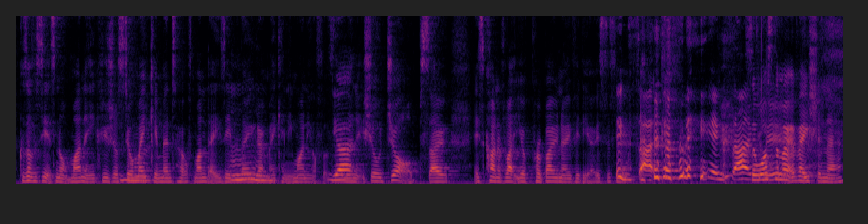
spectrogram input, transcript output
Because obviously it's not money because you're still making mental health Mondays, even though you don't make any money off of them, Mm. And it's your job. So it's kind of like your pro bono videos, isn't it? Exactly, exactly. So what's the motivation there?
